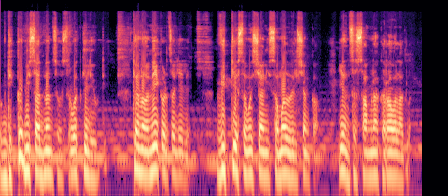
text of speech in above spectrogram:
अगदी कमी साधनांसह सुरुवात केली होती. त्यांना अनेक अडचणलेल्या वित्तीय समस्या आणि समाजातील शंका यांचा सामना करावा लागला.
